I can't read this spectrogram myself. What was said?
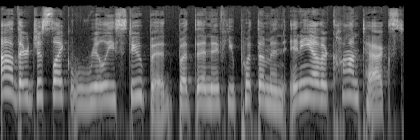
ah, oh, they're just like really stupid. But then if you put them in any other context,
